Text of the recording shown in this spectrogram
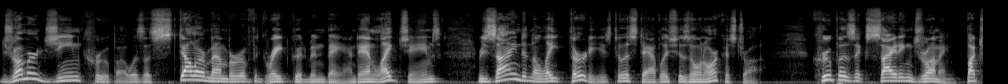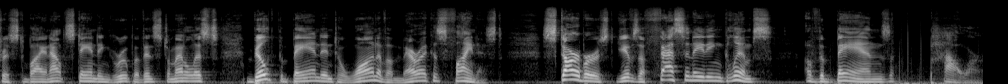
drummer Gene Krupa was a stellar member of the Great Goodman Band and, like James, resigned in the late 30s to establish his own orchestra. Krupa's exciting drumming, buttressed by an outstanding group of instrumentalists, built the band into one of America's finest. Starburst gives a fascinating glimpse of the band's power.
